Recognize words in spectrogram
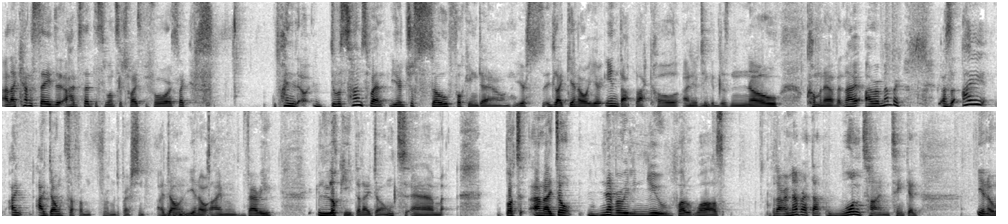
and I kind of say that I've said this once or twice before. It's like when there was times when you're just so fucking down. You're like you know you're in that black hole and you're mm-hmm. thinking there's no coming out of it. And I, I remember, because I, I I don't suffer from, from depression. I don't. Mm. You know I'm very lucky that I don't. Um, but and I don't never really knew what it was. But I remember at that one time thinking, you know,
